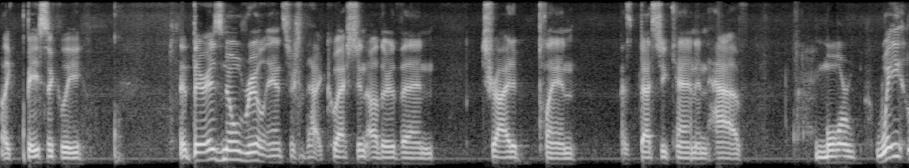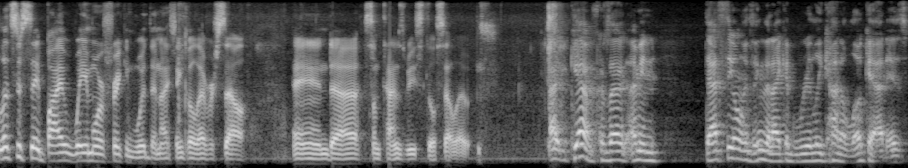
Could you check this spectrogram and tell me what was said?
like basically, there is no real answer to that question other than try to plan as best you can and have more way let's just say buy way more freaking wood than I think I'll ever sell. And uh, sometimes we still sell out. I, yeah, because I, I mean, that's the only thing that I could really kind of look at is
